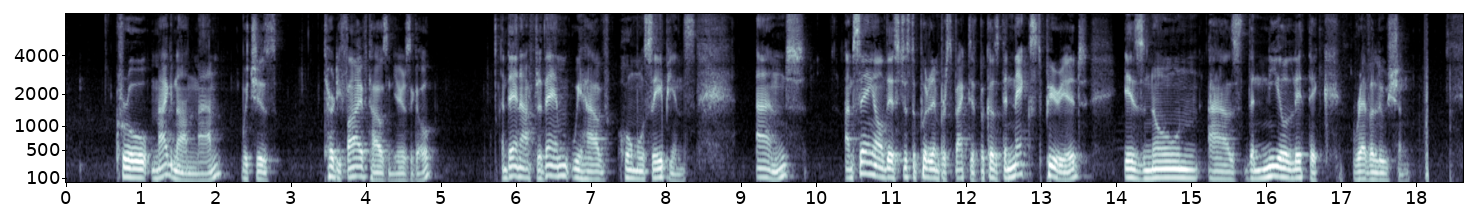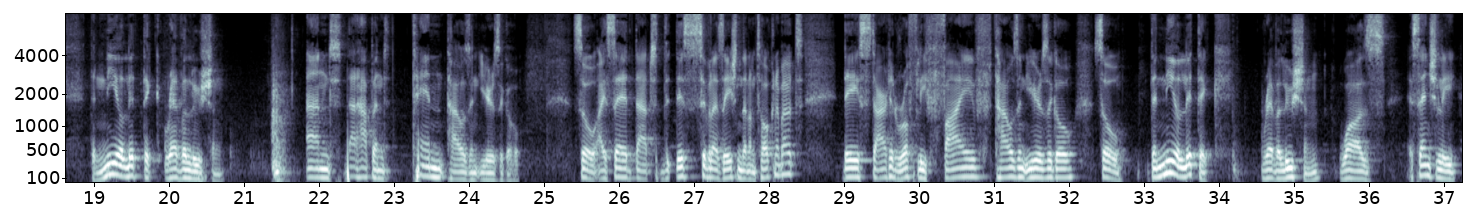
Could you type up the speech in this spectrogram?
Cro Magnon man, which is 35,000 years ago. And then after them, we have Homo sapiens. And I'm saying all this just to put it in perspective because the next period is known as the Neolithic Revolution. The Neolithic Revolution. And that happened 10,000 years ago. So I said that th- this civilization that I'm talking about, they started roughly 5,000 years ago. So the Neolithic revolution was essentially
